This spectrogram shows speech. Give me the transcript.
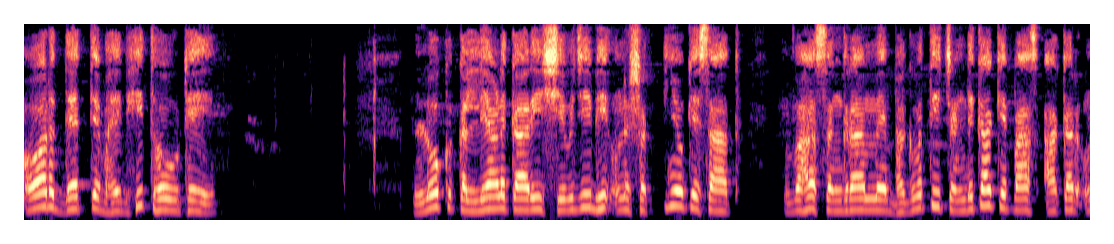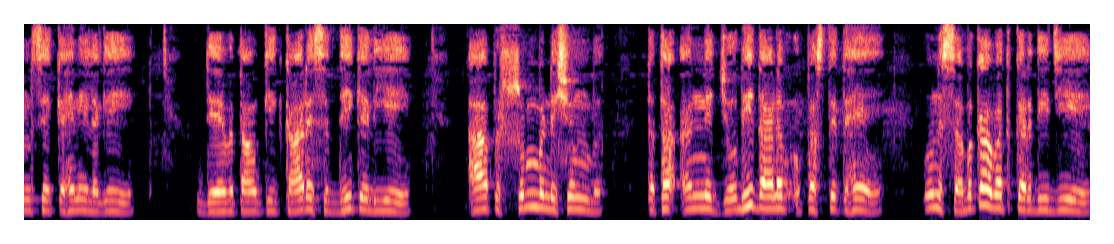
और दैत्य भयभीत हो उठे। लोक कल्याणकारी शिवजी भी उन शक्तियों के साथ वहाँ संग्राम में भगवती चंडिका के पास आकर उनसे कहने लगे, देवताओं की कार्य सिद्धि के लिए आप शुंभ निशुंभ तथा अन्य जो भी दानव उपस्थित हैं, उन सब का वध कर दीजिए।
